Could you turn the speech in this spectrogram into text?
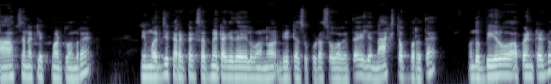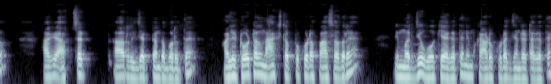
ಆ ಆಪ್ಷನ್ನ ಕ್ಲಿಕ್ ಮಾಡ್ತು ಅಂದರೆ ನಿಮ್ಮ ಅರ್ಜಿ ಕರೆಕ್ಟಾಗಿ ಸಬ್ಮಿಟ್ ಆಗಿದೆ ಇಲ್ವೋ ಅನ್ನೋ ಡೀಟೇಲ್ಸು ಕೂಡ ಸೋ ಆಗುತ್ತೆ. ಇಲ್ಲಿ ನಾಲ್ಕು ಸ್ಟೆಪ್ ಬರುತ್ತೆ. ಒಂದು ಬಿರೋ ಅಪಾಯಿಂಟೆಡ್ ಹಾಗೆ ಅಪ್ಸೆಟ್ ಆರ್ ರಿಜೆಕ್ಟ್ ಅಂತ ಬರುತ್ತೆ. ಅಲ್ಲಿ ಟೋಟಲ್ ನಾಲ್ಕು ಸ್ಟೆಪ್ಪು ಕೂಡ ಪಾಸ್ ಆದರೆ ನಿಮ್ಮ ಅರ್ಜಿ ಓಕೆ ಆಗುತ್ತೆ, ನಿಮ್ಮ ಕಾರ್ಡು ಕೂಡ ಜನ್ರೇಟ್ ಆಗುತ್ತೆ.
